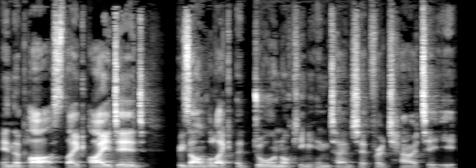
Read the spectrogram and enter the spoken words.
in the past. Like I did, for example, like a door knocking internship for a charity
